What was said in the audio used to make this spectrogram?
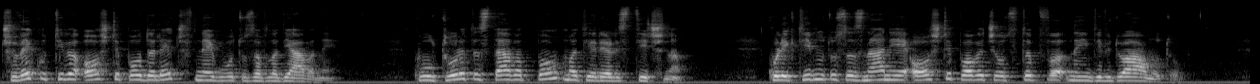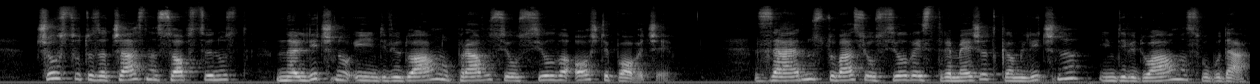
Човек отива още по-далеч в неговото завладяване. Културата става по-материалистична. Колективното съзнание още повече отстъпва на индивидуалното. Чувството за частна собственост на лично и индивидуално право се усилва още повече – заедно с това се усилва и стремежът към лична, индивидуална свобода.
